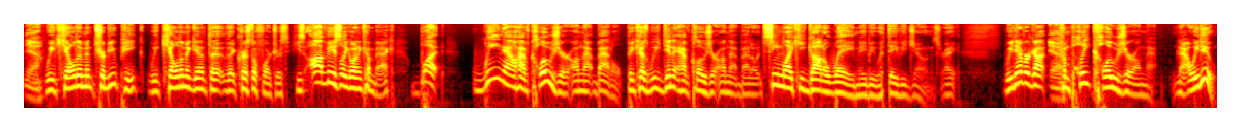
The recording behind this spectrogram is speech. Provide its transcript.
Yeah. We killed him at Tribute Peak. We killed him again at the, the Crystal Fortress. He's obviously going to come back, but we now have closure on that battle because we didn't have closure on that battle. It seemed like he got away maybe with Davy Jones, right? We never got yeah. complete closure on that. Now we do.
